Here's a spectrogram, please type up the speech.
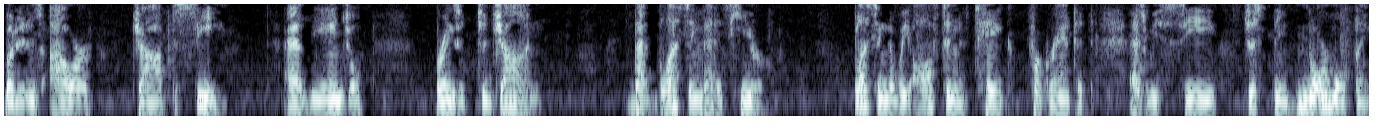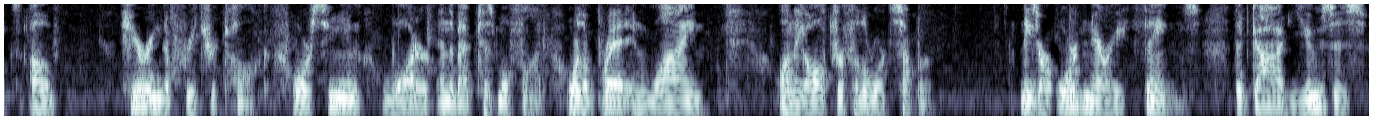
But it is our job to see, as the angel brings it to John, that blessing that is here. Blessing that we often take for granted as we see just the normal things of hearing the preacher talk, or seeing water in the baptismal font, or the bread and wine on the altar for the Lord's Supper. These are ordinary things that God uses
